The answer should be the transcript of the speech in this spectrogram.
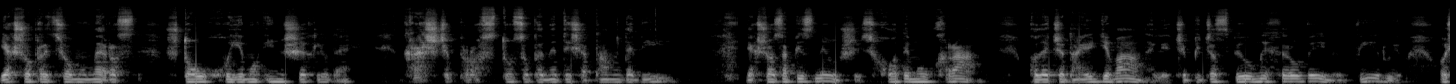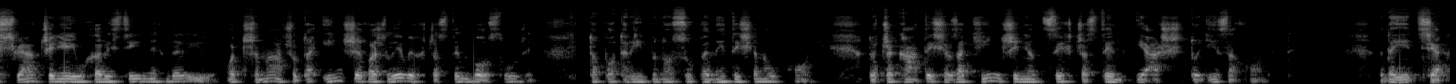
якщо при цьому ми розштовхуємо інших людей. Краще просто зупинитися там, де вільно. Якщо запізнившись, ходимо в храм, коли читають Євангеліє чи під час співми херовимів, вірою, освячення Євхаристійних дарів, Отче нашу та інших важливих частин богослужень, то потрібно зупинитися на вході, дочекатися закінчення цих частин і аж тоді заходити. Видається,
